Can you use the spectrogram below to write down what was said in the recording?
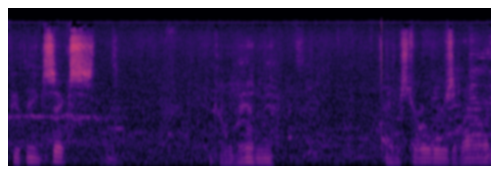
If you think sex, go in. No strollers allowed.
